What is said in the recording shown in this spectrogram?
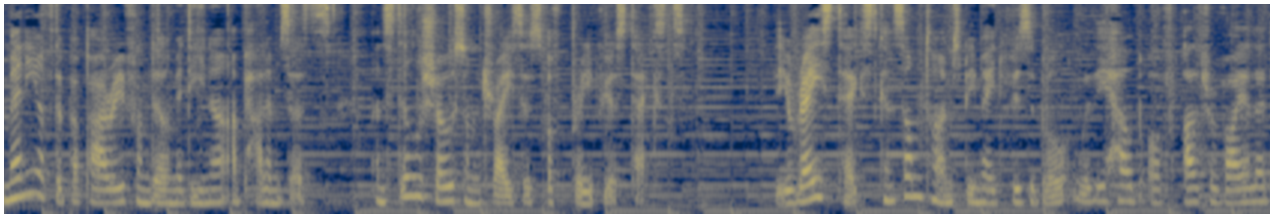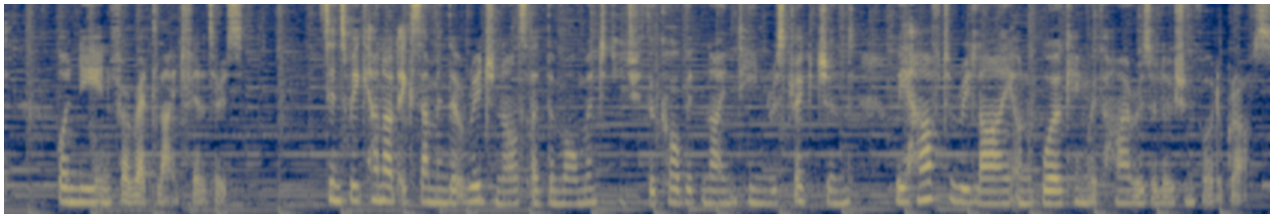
Many of the papyri from Deir el-Medina are palimpsests and still show some traces of previous texts. The erased text can sometimes be made visible with the help of ultraviolet or near-infrared light filters. Since we cannot examine the originals at the moment due to the COVID-19 restrictions, we have to rely on working with high-resolution photographs.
